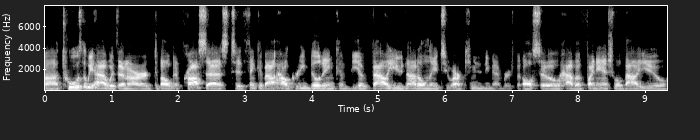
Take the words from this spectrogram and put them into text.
uh, tools that we have within our development process to think about how green building can be of value not only to our community members but also have a financial value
